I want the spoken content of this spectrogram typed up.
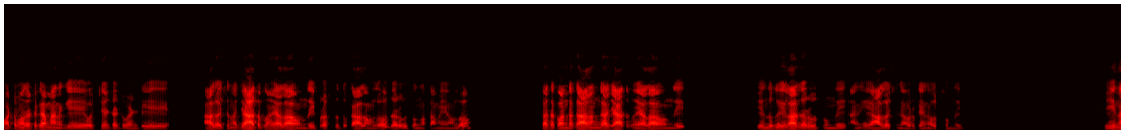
మొట్టమొదటగా మనకి వచ్చేటటువంటి ఆలోచన జాతకం ఎలా ఉంది ప్రస్తుత కాలంలో జరుగుతున్న సమయంలో గత కొంతకాలంగా జాతకం ఎలా ఉంది ఎందుకు ఇలా జరుగుతుంది అని ఆలోచన ఎవరికైనా వస్తుంది. ఈయన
